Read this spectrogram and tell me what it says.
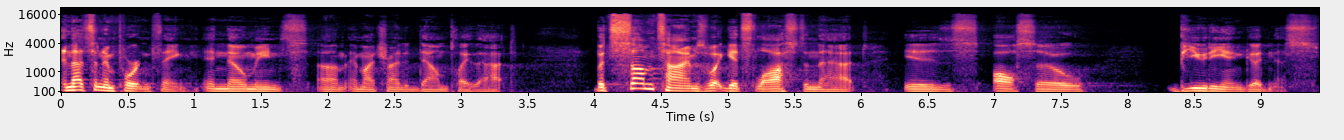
And that's an important thing. In no means um, am I trying to downplay that. But sometimes what gets lost in that is also beauty and goodness.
